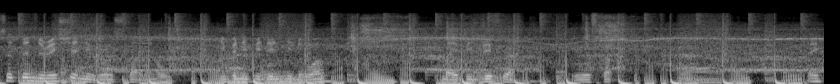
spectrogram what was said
certain duration it will stop, eh? even if it didn't hit the wall. But if it drift, right, it will stop. Hey.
